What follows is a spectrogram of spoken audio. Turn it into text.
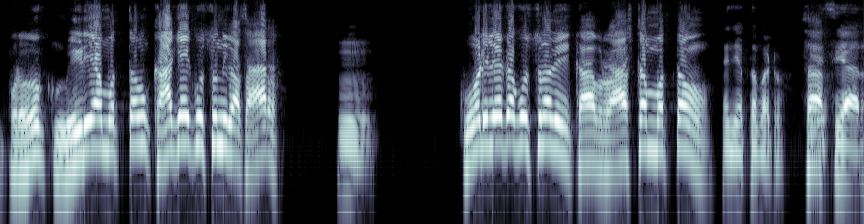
ఇప్పుడు మీడియా మొత్తం కాకే కూస్తుంది కదా సార్. కోడి లేక కూస్తున్నది. కా- రాష్ట్రం మొత్తం. నేను చెప్తా పాటు. సార్. కేసీఆర్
